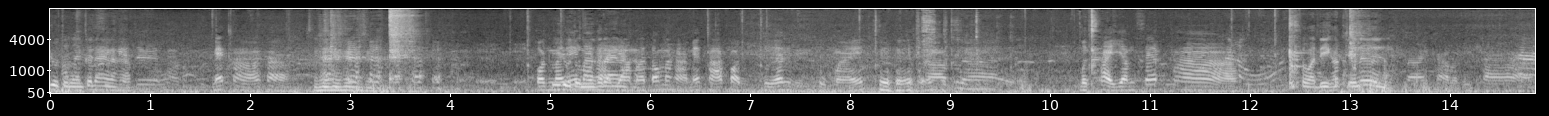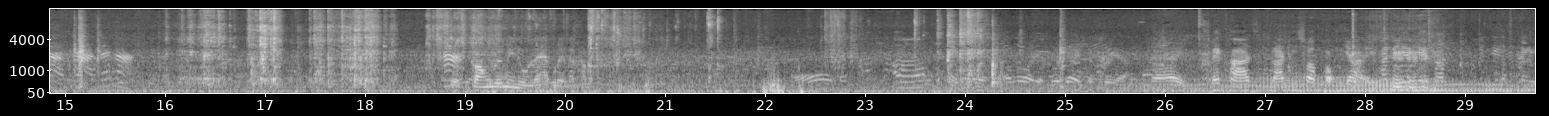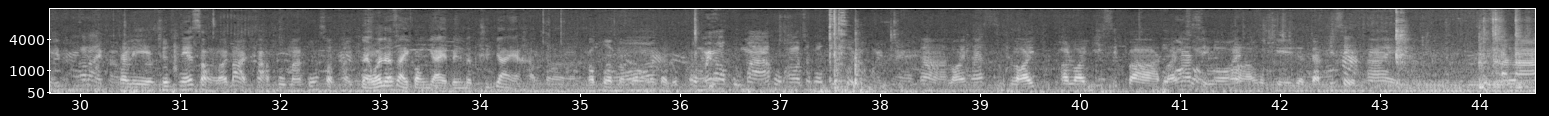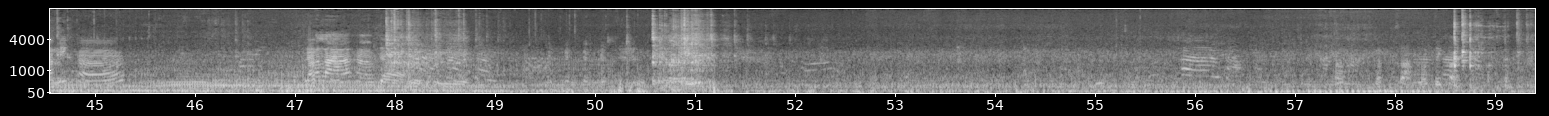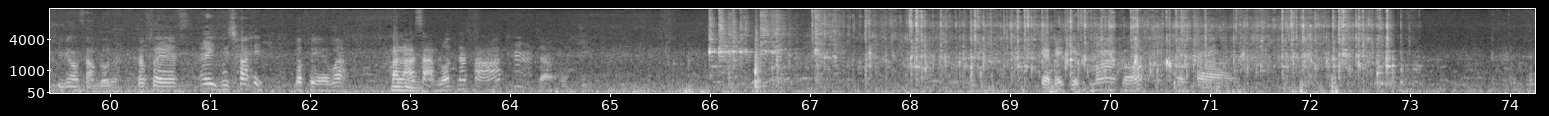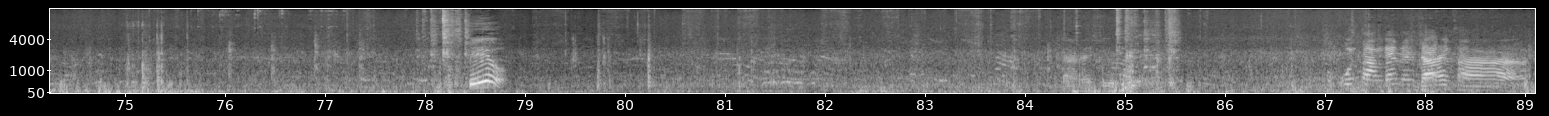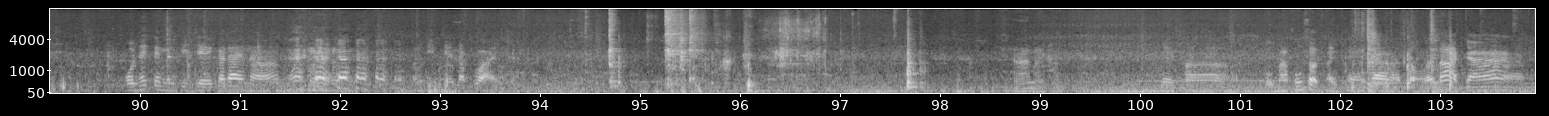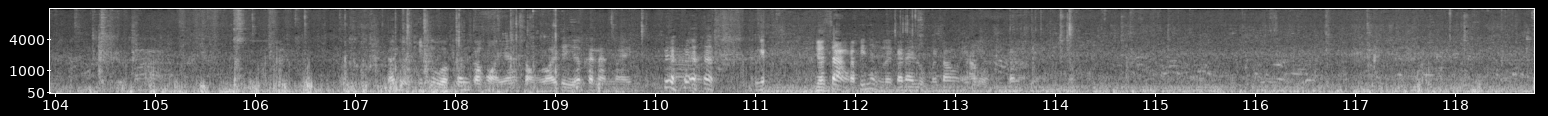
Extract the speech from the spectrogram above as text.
ดูตรงนั้นก็ได้นะครับ แม่ค้าค่ะ คนไม่ได้มาหายำมาต้องมาหาแม่ค้าก่อนเพื่อนถูกไหมครับใช่หมึกไข่ยำแซ่บค่ะ สวัสดีครับเจ๊หนึ่งได้ค่ะสวัสดีค่ะค่ะค่ะได้ค่ะเปิดกล้องด้วยเมนูแรกเลยนะครับอ๋ออร่อยอะตัวใหญ่จังเลยอะใช่แม่ค้าร้านที่ชอบของใหญ่ อันนี้ยังไงครับอย่างนี้เท่าไหร่ครับทะเลชุดนี้200 บาทค่ะปูม้ากุ้งสดไข่แต่ว่าจะใส่กล่องใหญ่เป็นแบบชุดใหญ่อะครับ อ่าเขาเพิ่มมะม่วงแต่ลูกผมไม่เอาปูม้าผมเอาเฉพาะกุ้งสดกับหอยแครง อ่าร้อยห้าร้อยเอาร้อยยี่สิบบาทผมร้อยเอาห้าสิบ200อ่าโอเค เดี๋ยวจัดพิเศษให้ปลาร้าไหมคะปลาร้าครับจ้าแบบสามรสไปก่อน พี่ เอาสามรสอะกาแฟเอ้ยไม่ใช่ กาแฟว่าปลาร้าสามรสนะคะค่ะจ้าโอเคแต่ไม่เผ็ดมากเนาะกลางๆเปรี้ยวจะให้ซื้อผมโอนตังค์ได้ไหมได้ค่ะ โอนให้เต็มเป็นพีเจก็ได้นะมันพีเจรับไหวช้าหน่อยครับเลยค่ะผมมากุ้งสดไข่แครงจ้าสองร้อยบาทจ้า แล้วหนูคิดดูว่ากุ้งกับหอยอะสองร้อยจะเยอะขนาดไหน เดี๋ยวสั่งกับพี่หนึ่งเลยก็ได้ลูกไม่ต้องครับผมต้องเขียน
